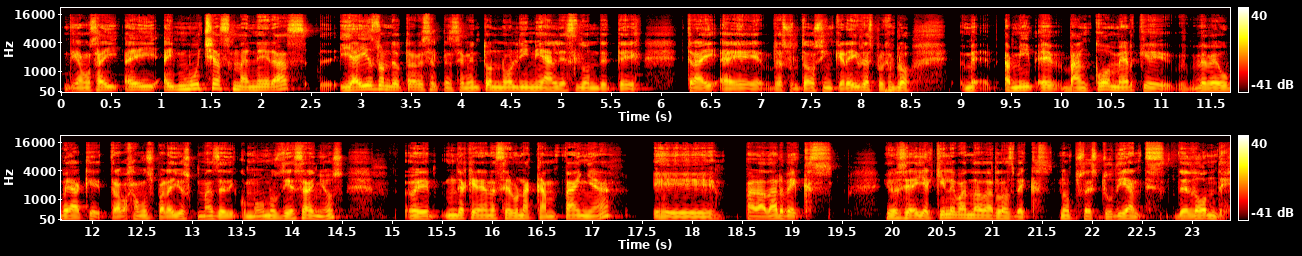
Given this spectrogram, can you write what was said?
digamos, hay, hay, hay, muchas maneras y ahí es donde otra vez el pensamiento no lineal es donde te trae eh, resultados increíbles. Por ejemplo, a mí, eh, Bancomer, que BBVA, que trabajamos para ellos más de como unos 10 años, un día querían hacer una campaña para dar becas. Yo decía, ¿y a quién le van a dar las becas? No, pues a estudiantes. ¿De dónde?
